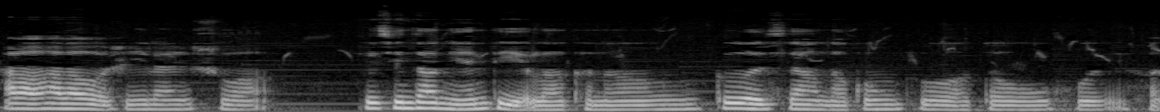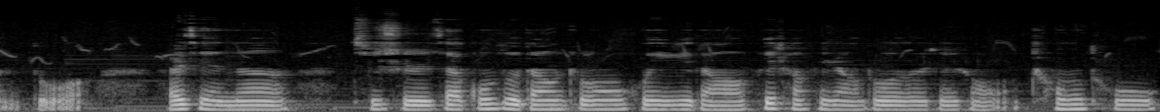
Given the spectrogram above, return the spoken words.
Hello，Hello，我是依兰说。最近到年底了，可能各项的工作都会很多，而且呢，其实，在工作当中会遇到非常非常多的这种冲突。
